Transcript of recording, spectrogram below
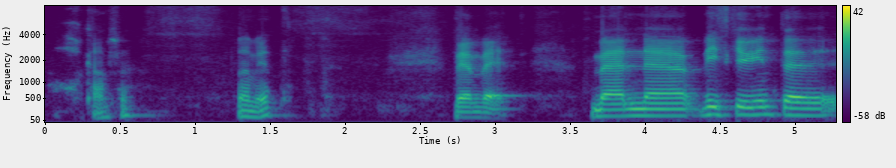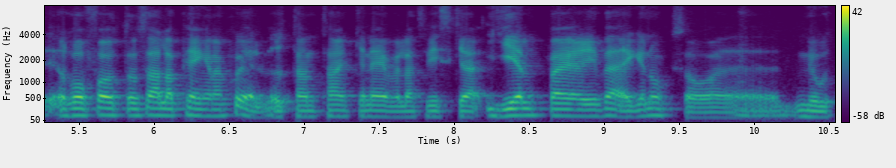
Ja, kanske. Vem vet? Vem vet? Men eh, vi ska ju inte roffa åt oss alla pengarna själv, utan tanken är väl att vi ska hjälpa er i vägen också eh, mot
